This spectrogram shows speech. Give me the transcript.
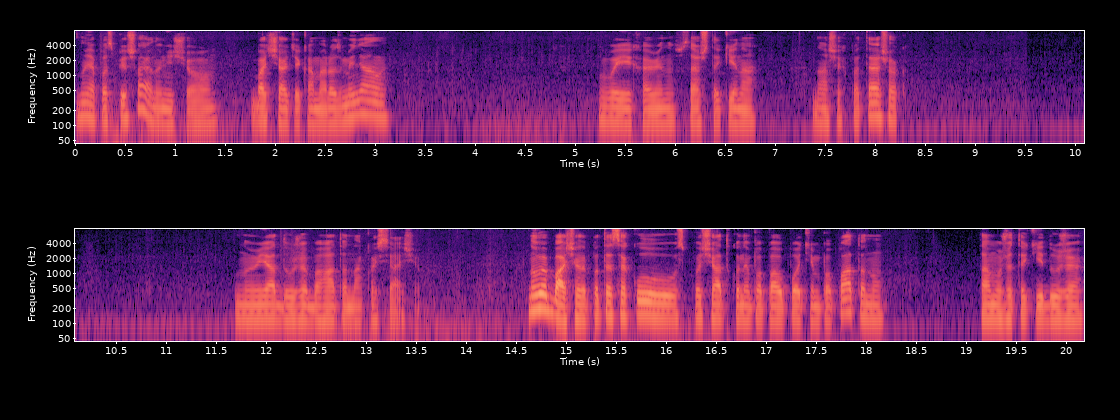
Ну я поспішаю, ну нічого. Бачатіка ми розміняли. Виїхав він все ж таки на наших ПТшок. Ну я дуже багато накосячив. Ну, ви бачили, по Тесаку спочатку не попав, потім по Паттону. Там уже такі дуже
